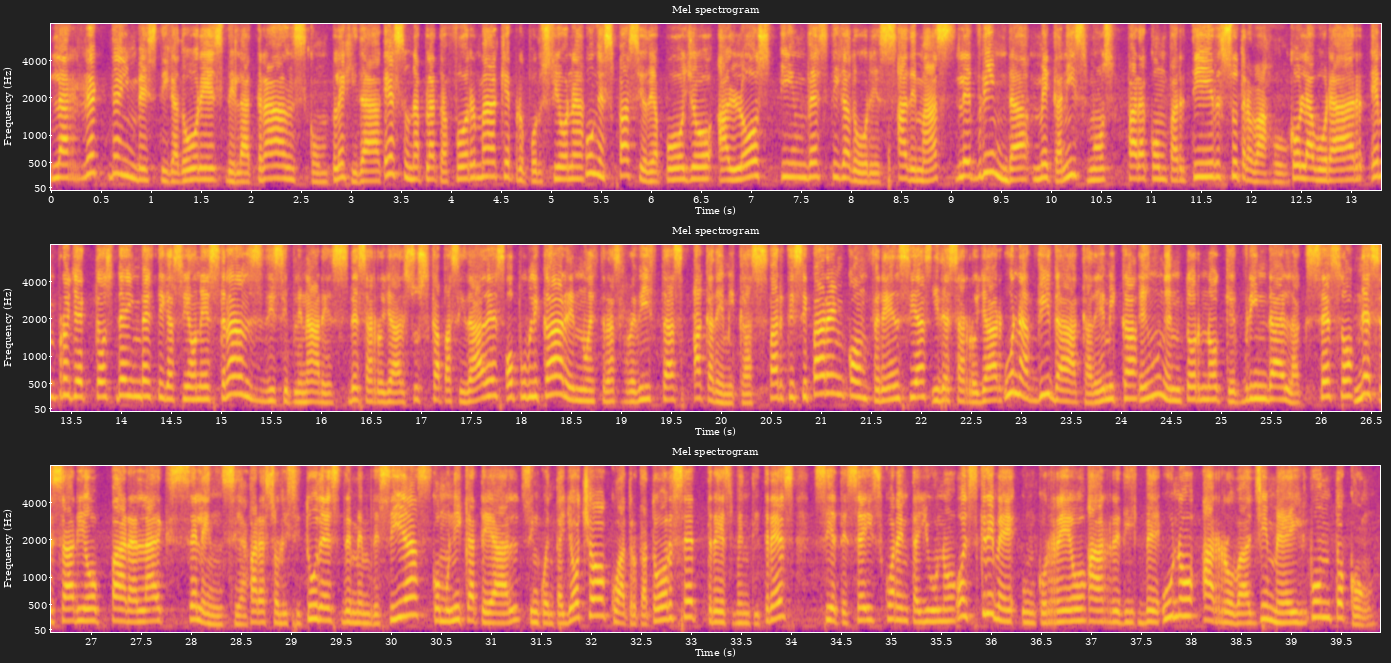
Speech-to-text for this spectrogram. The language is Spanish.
La red de investigadores de la transcomplejidad es una plataforma que proporciona un espacio de apoyo a los investigadores. Además, le brinda mecanismos para compartir su trabajo, colaborar en proyectos de investigaciones transdisciplinares, desarrollar sus capacidades o publicar en nuestras revistas académicas, participar en conferencias y desarrollar una vida académica en un entorno que brinda el acceso necesario para la excelencia. Para solicitudes de membresía, comunícate al 58 414 323 7641 o escribe un correo a redib1 gmail.com.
